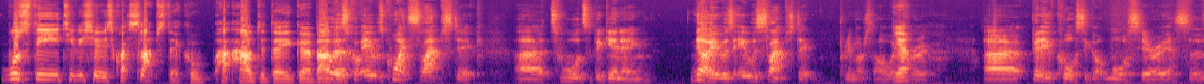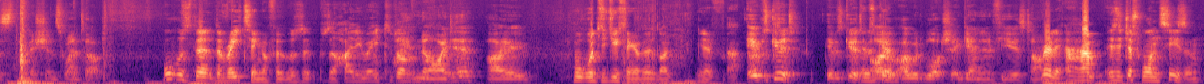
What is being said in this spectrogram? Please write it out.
was the TV series quite slapstick, or h- how did they go about Oh, it, was, it? qu- it was quite slapstick uh, towards the beginning. No, it was it was slapstick pretty much the whole way Yeah. through. Uh, but of course, it got more serious as the missions went up. What was the, the rating of it? Was it was it highly rated on? No idea. I What, what did you think of it? Like you know, uh, It was good. It was good. It was I, good. I would watch it again in a few years' time. really. Um, is it just one season?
